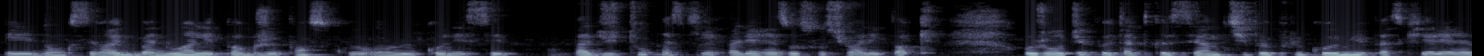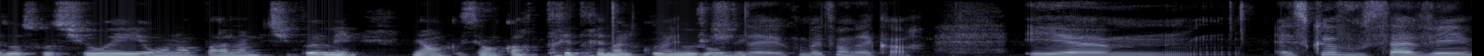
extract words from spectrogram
Et donc c'est vrai que bah, nous à l'époque, je pense qu'on le connaissait pas du tout parce qu'il n'y avait pas les réseaux sociaux à l'époque. Aujourd'hui, peut-être que c'est un petit peu plus connu parce qu'il y a les réseaux sociaux et on en parle un petit peu, mais, mais c'est encore très très mal connu aujourd'hui. Je suis complètement d'accord. Et euh, est-ce que vous savez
